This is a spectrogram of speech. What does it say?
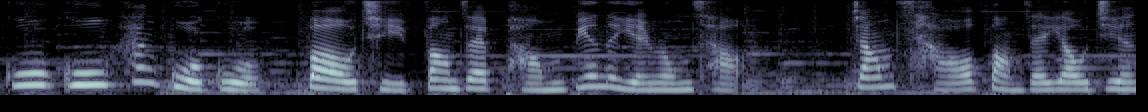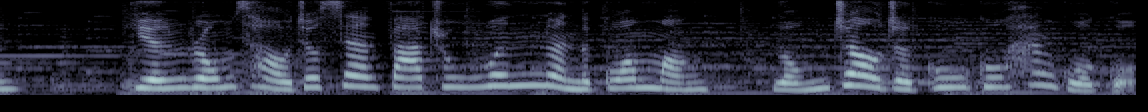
姑姑和果果抱起放在旁边的岩绒草，将草绑在腰间，岩绒草就散发出温暖的光芒，笼罩着姑姑和果果。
